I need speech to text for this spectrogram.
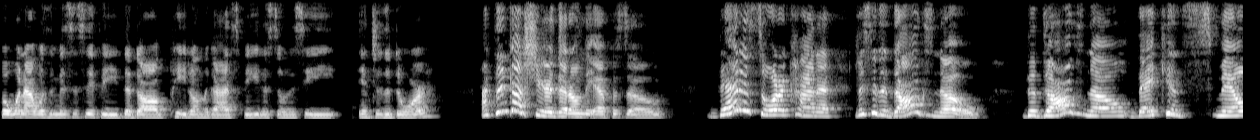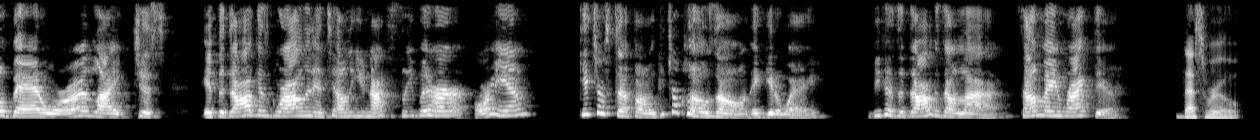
But when I was in Mississippi, the dog peed on the guy's feet as soon as he entered the door. I think I shared that on the episode. That is sort of kind of listen. The dogs know. The dogs know they can smell bad aura. Like just if the dog is growling and telling you not to sleep with her or him, get your stuff on, get your clothes on, and get away. Because the dogs don't lie. Something ain't right there. That's real.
